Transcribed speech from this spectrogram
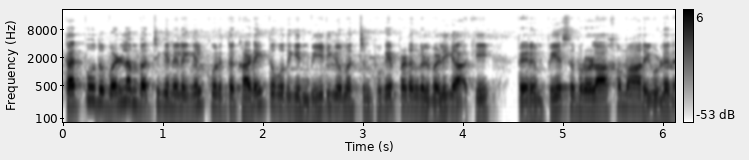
தற்போது வெள்ளம் பற்றிய நிலையில் குறித்த கடை தொகுதியின் வீடியோ மற்றும் புகைப்படங்கள் வெளியாகி பெரும் பேசுபொருளாக மாறியுள்ளன.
